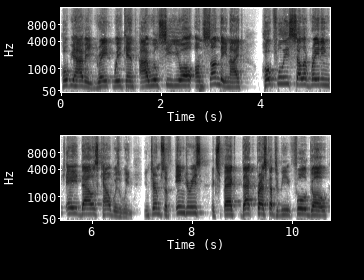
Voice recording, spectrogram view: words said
Hope you have a great weekend. I will see you all on Sunday night. hopefully celebrating a Dallas Cowboys win. In terms of injuries, expect Dak Prescott to be full go.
